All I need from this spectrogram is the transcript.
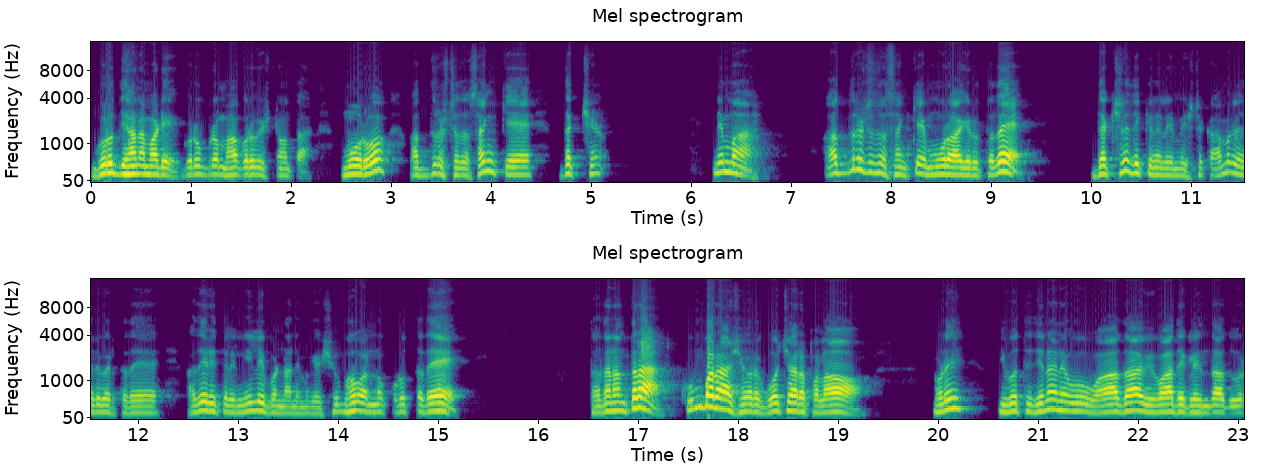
ಗುರು ಧ್ಯಾನ ಮಾಡಿ, ಗುರು ಬ್ರಹ್ಮ, ಗುರು ವಿಷ್ಣು ಅಂತ. ಮೂರು, ಅದೃಷ್ಟದ ಸಂಖ್ಯೆ, ದಕ್ಷಿಣ, ನಿಮ್ಮ ಅದೃಷ್ಟದ ಸಂಖ್ಯೆ ಮೂರಾಗಿರುತ್ತದೆ. ದಕ್ಷಿಣ ದಿಕ್ಕಿನಲ್ಲಿ ನಿಮ್ಮ ಇಷ್ಟ ಕಾಮಗಳು ನೆರವೇರ್ತದೆ. ಅದೇ ರೀತಿಯಲ್ಲಿ ನೀಲಿ ಬಣ್ಣ ನಿಮಗೆ ಶುಭವನ್ನು ಕೊಡುತ್ತದೆ. ತದನಂತರ ಕುಂಭರಾಶಿಯವರ ಗೋಚಾರ ಫಲ. ನೋಡಿ, ಇವತ್ತು ದಿನ ನೀವು ವಾದ ವಿವಾದಗಳಿಂದ ದೂರ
